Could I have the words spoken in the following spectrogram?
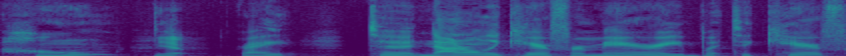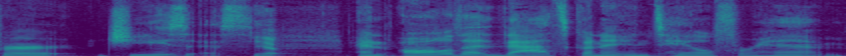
home Yep. right? To not only care for mary but to care for jesus. Yep. and all that that's going to entail for him.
